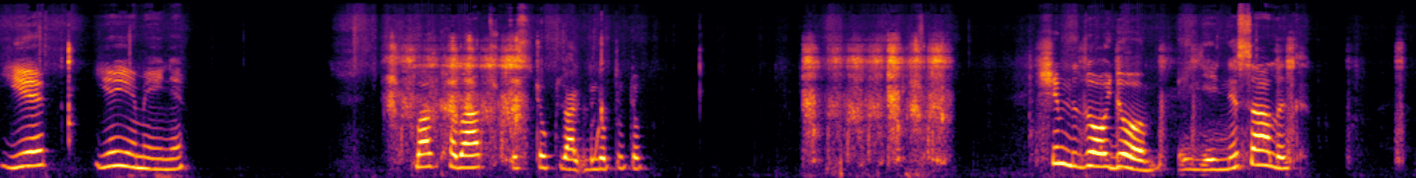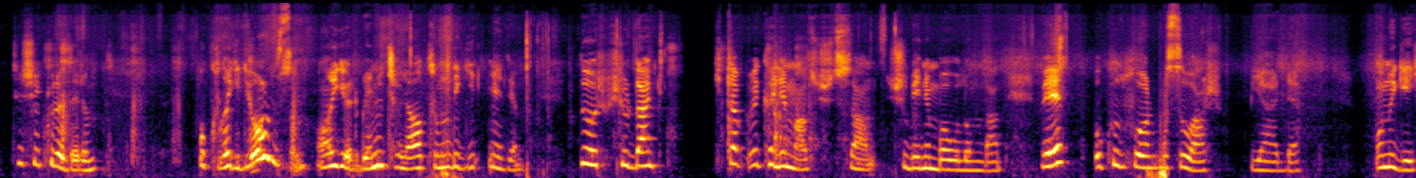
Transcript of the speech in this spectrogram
Ye. Ye yemeğini. Bak kabak sesi çok güzel. Yop, yop, yop. Şimdi doydum. Ellerine sağlık. Teşekkür ederim. Okula gidiyor musun? Hayır ben hiç hayatımda gitmedim. Dur şuradan kit- kitap ve kalem al şu, san- şu benim bavulumdan. Ve okul forması var bir yerde. Onu giy.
